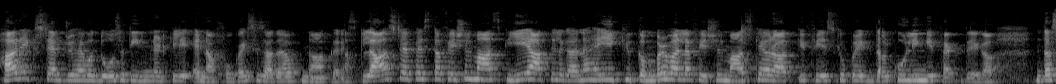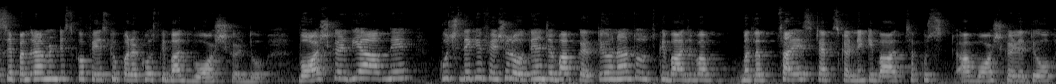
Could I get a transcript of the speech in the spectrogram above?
हर एक स्टेप जो है वो दो से तीन मिनट के लिए एनफ होगा। इससे ज़्यादा आप ना करें। लास्ट स्टेप है इसका फेशियल मास्क ये आपने लगाना है, ये क्यूकम्बर वाला फेशियल मास्क है और आपके फेस के ऊपर एक कूलिंग इफ़ेक्ट देगा। 10 से 15 मिनट इसको फेस के ऊपर रखो, उसके बाद वॉश कर दो। वॉश कर दिया आपने कुछ देखिए फेशियल होते हैं जब आप करते हो ना तो उसके बाद जब आप मतलब सारे स्टेप्स करने के बाद सब कुछ आप वॉश कर लेते हो,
